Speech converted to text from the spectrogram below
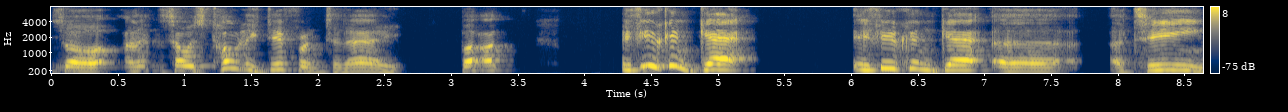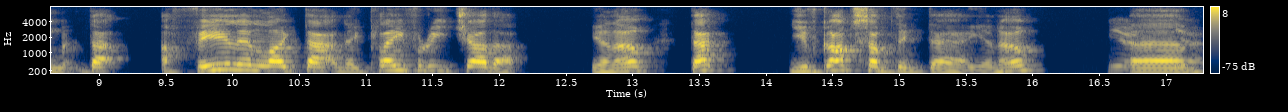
So and so it's totally different today. But uh, if you can get if you can get a, a team that are feeling like that and they play for each other, you know that you've got something there, you know. Yeah. Um, yeah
